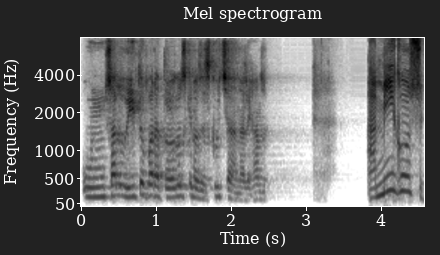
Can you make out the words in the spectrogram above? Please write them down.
un saludito para todos los que nos escuchan, Alejandro. Amigos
